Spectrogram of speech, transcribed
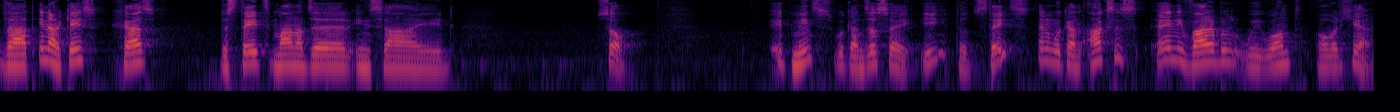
that in our case has the state manager inside. So it means we can just say e.states and we can access any variable we want over here.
